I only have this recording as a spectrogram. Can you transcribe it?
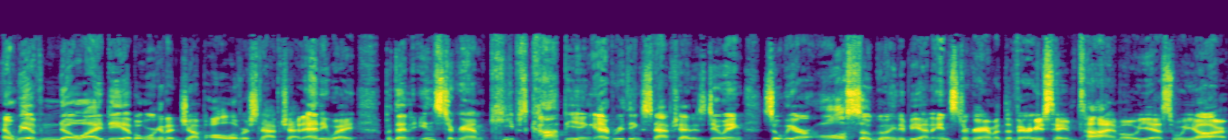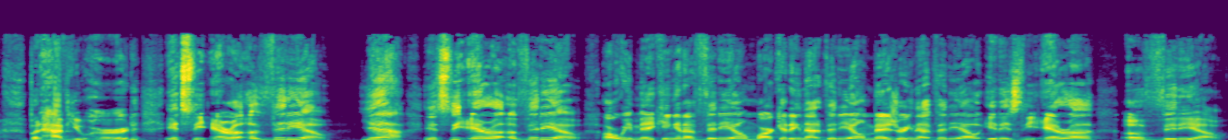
And we have no idea, but we're going to jump all over Snapchat anyway. But then Instagram keeps copying everything Snapchat is doing. So we are also going to be on Instagram at the very same time. Oh, yes, we are. But have you heard? It's the era of video. Yeah, it's the era of video. Are we making enough video, marketing that video, measuring that video? It is the era of video.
